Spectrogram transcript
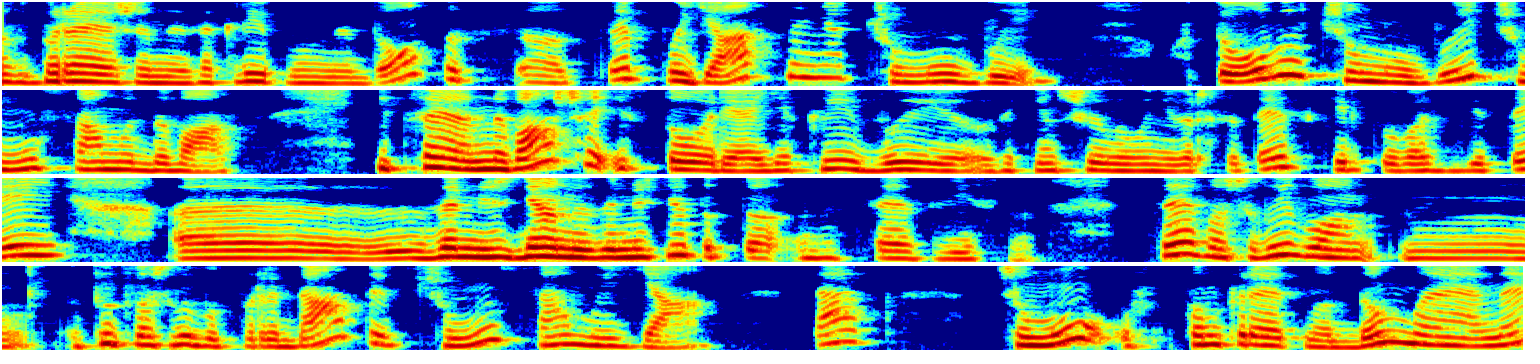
збережений закріплений допис це пояснення, чому ви. Хто ви, чому ви, чому саме до вас? І це не ваша історія, який ви закінчили університет, скільки у вас дітей, е, заміжня, не заміжня, тобто не це, звісно. Це важливо, тут важливо передати, чому саме я. Так? Чому конкретно до мене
